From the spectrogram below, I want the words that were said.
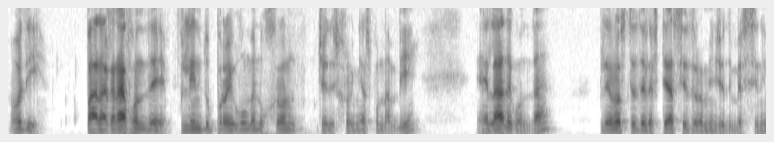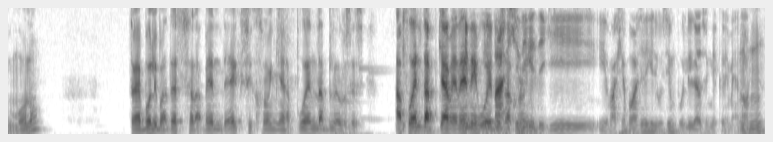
ότι παραγράφονται πλην του προηγούμενου χρόνου και της χρονιάς που να μπει. Ελάτε κοντά, πληρώστε τελευταία συνδρομή για την περσινή μόνο. Τα υπόλοιπα 4, 5, 6 χρόνια που δεν τα πλήρωσες, αφού δεν τα πιάμε anyway τόσα Υπάρχει, χρόνια. διοικητική, υπάρχει αποφάση διοικητικού συμβουλίου για το συγκεκριμένο. Μμμ.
